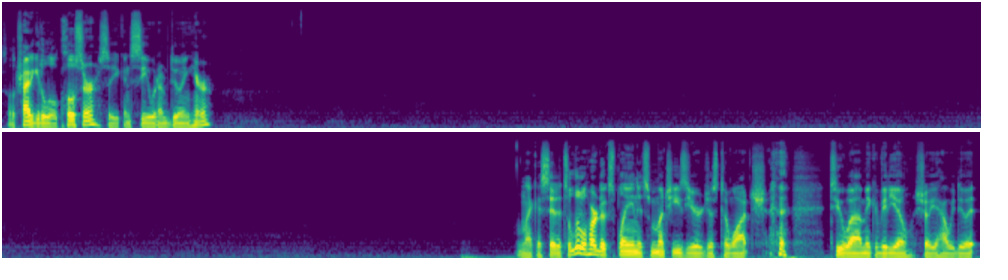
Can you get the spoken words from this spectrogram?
So I'll try to get a little closer so you can see what I'm doing here. Like I said, it's a little hard to explain. It's much easier just to watch to uh, make a video, show you how we do it.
